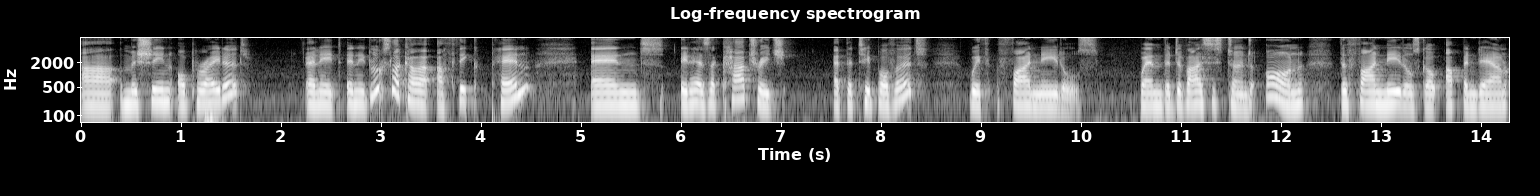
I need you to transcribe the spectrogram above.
are machine operated, and it and it looks like a, a thick pen, and it has a cartridge at the tip of it with fine needles when the device is turned on, the fine needles go up and down,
